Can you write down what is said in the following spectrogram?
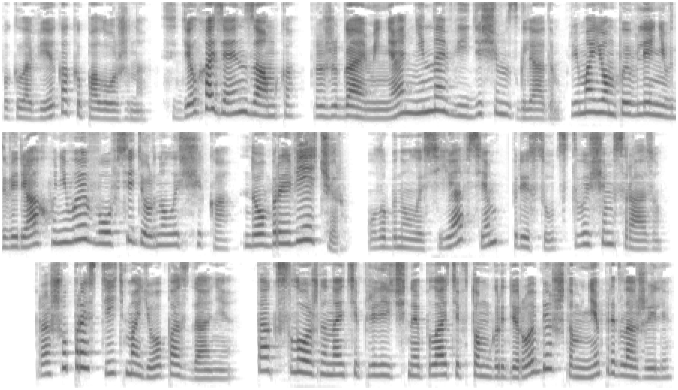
Во главе, как и положено, сидел хозяин замка, прожигая меня ненавидящим взглядом. При моем появлении в дверях у него и вовсе дернулась щека. «Добрый вечер!» – улыбнулась я всем присутствующим сразу. «Прошу простить мое опоздание. Так сложно найти приличное платье в том гардеробе, что мне предложили».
